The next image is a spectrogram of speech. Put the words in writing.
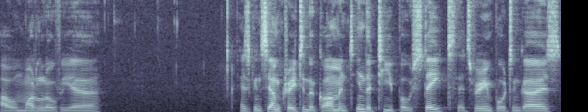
our model over here. As you can see I'm creating the garment in the T-pose state. That's very important guys.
